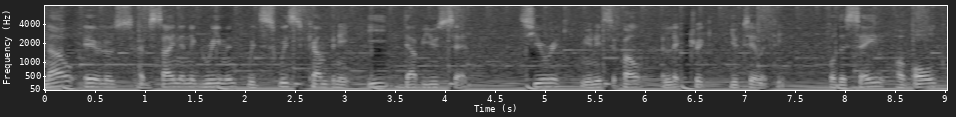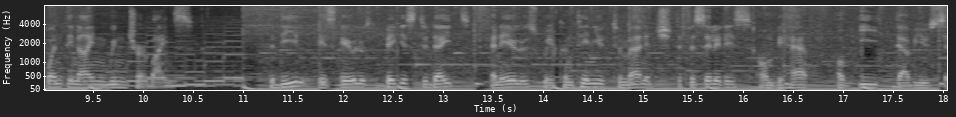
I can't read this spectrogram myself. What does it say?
Now Eolus have signed an agreement with Swiss company EWZ, Zurich Municipal Electric Utility, for the sale of all 29 wind turbines. The deal is Eolus' biggest to date, and Eolus will continue to manage the facilities on behalf of EWZ.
